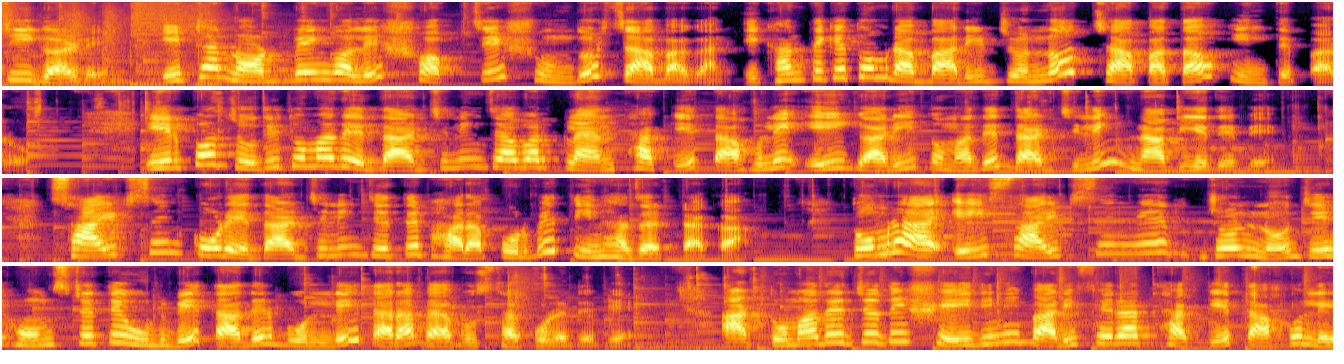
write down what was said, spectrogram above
টি গার্ডেন। এটা নর্থ বেঙ্গলের সবচেয়ে সুন্দর চা বাগান। এখান থেকে তোমরা বাড়ির জন্য চা পাতাও কিনতে পারো। এরপর যদি তোমাদের দার্জিলিং যাওয়ার প্ল্যান থাকে, তাহলে এই গাড়ি তোমাদের দার্জিলিং নামিয়ে দেবে। সাইট সিন করে দার্জিলিং যেতে ভাড়া পড়বে তিন হাজার টাকা। তোমরা এই সাইট সিং এর জন্য যে হোমস্টেতে উঠবে, তাদের বললেই তারা ব্যবস্থা করে দেবে। আর তোমাদের যদি সেই দিনই বাড়ি ফেরার থাকে, তাহলে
